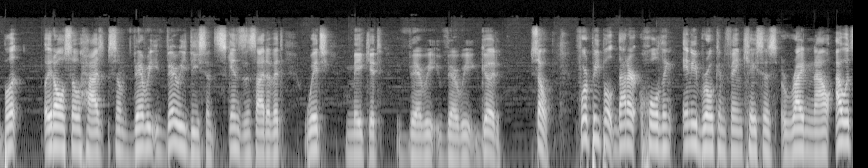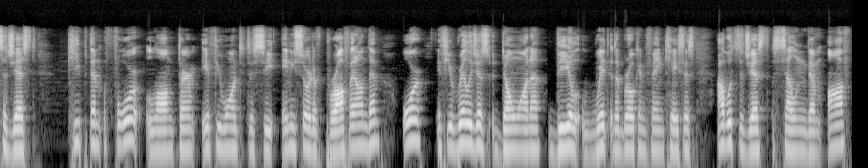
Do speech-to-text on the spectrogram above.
but it also has some very, very decent skins inside of it, which make it very, very good. So, for people that are holding any Broken Fang cases right now, I would suggest keep them for long term if you want to see any sort of profit on them or if you really just don't want to deal with the Broken Fang cases, I would suggest selling them off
